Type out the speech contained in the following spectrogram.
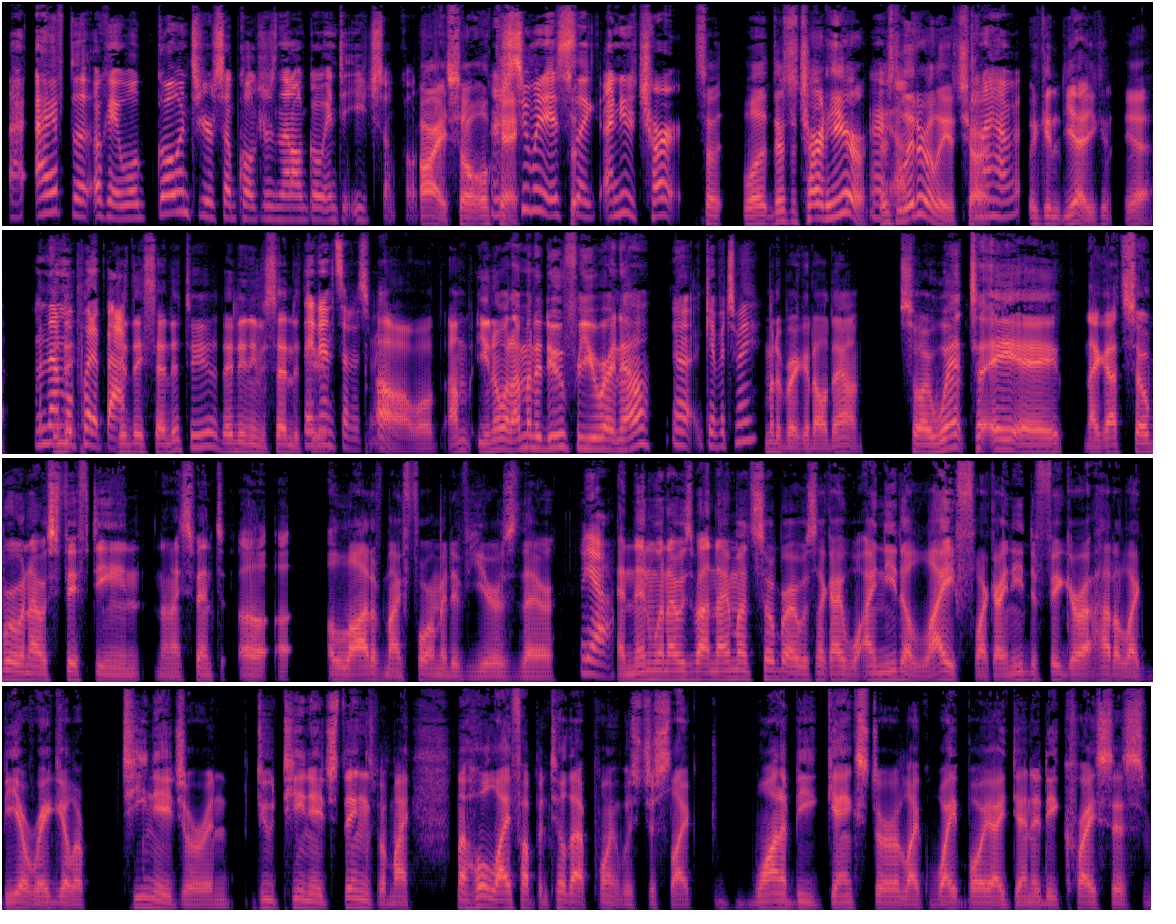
I I have to. Okay, well, go into your subcultures, and then I'll go into each subculture. All right, so okay. There's too many. It's so- like I need a chart, So well, there's a chart here. There's go. literally a Can I chart. have it? We can yeah, you can yeah. and then Did we'll they- put it back. Did they send it to you? They didn't even send it They to you. They didn't send it to me. Oh well, I'm. You know what I'm going to do for you right now? Uh, give it to me. I'm going to break it all down. So I went to AA. and I got sober when I was 15, and I spent a, a, a lot of my formative years there. Yeah. And then when I was about nine months sober, I was like, I, I need a life. Like I need to figure out how to like be a regular teenager and do teenage things. But my my whole life up until that point was just like wannabe gangster, like white boy identity crisis,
